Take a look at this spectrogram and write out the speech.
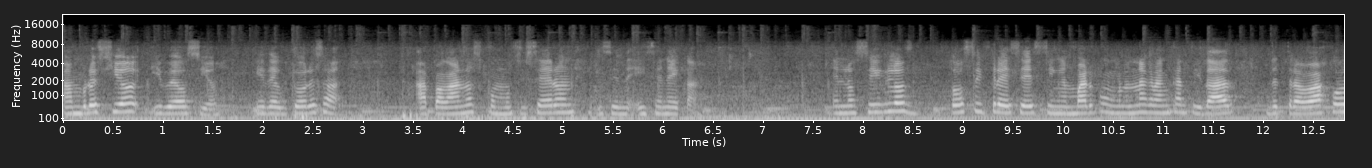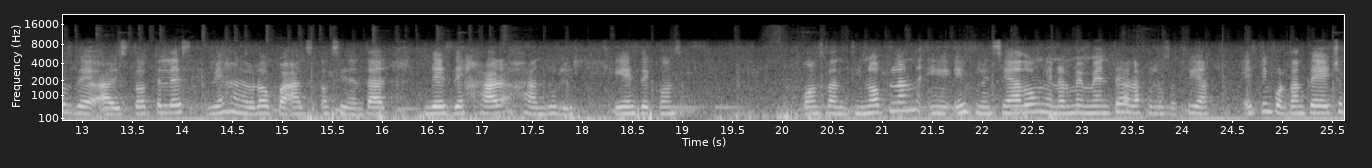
Ambrosio y Beocio. y de autores apaganos como Cicerón y Seneca. En los siglos XII y XIII, sin embargo, una gran cantidad de trabajos de Aristóteles viajan a Europa occidental desde Har-Handuli y desde Constantinopla, influenciado enormemente a la filosofía. Este importante hecho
